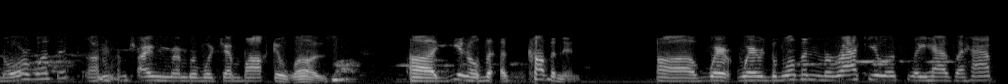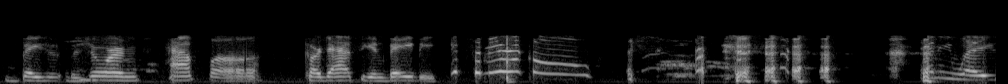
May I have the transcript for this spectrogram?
Nor was it? I'm, I'm trying to remember which Empok it was. Uh, you know, the uh, Covenant, uh, where where the woman miraculously has a half Baj- Bajoran, half uh, Cardassian baby. It's a miracle. Anyways,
